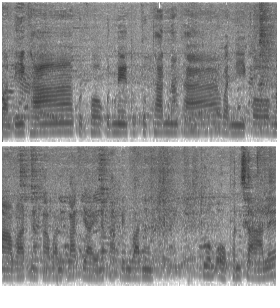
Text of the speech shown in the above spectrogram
วัสดีค่ะ คุณพ่อคุณแม่ทุกทุกๆท่านนะคะ วันนี้ก็มาวัดนะคะ วันพระใหญ่นะคะ เป็นวันช่วงออกพรรษาแล้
